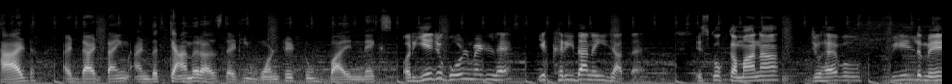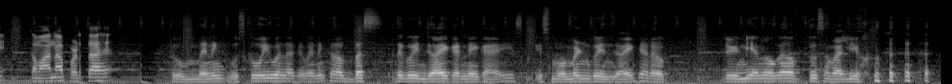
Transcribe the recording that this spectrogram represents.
had at that time and the cameras that he wanted to buy next. और ये जो गोल्ड मेडल है ये खरीदा नहीं जाता है। इसको कमाना जो है वो फ़ील्ड में कमाना पड़ता है। तो मैंने उसको वही बोला कि मैंने कहा अब बस देखो एंजॉय करने का है। इस इस मोमेंट को एंजॉय कर अब जो इंडिया में होगा अब तू संभालियो।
